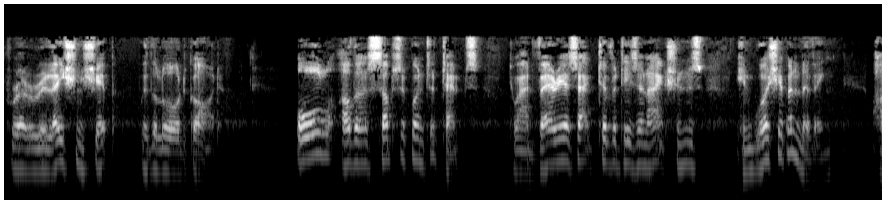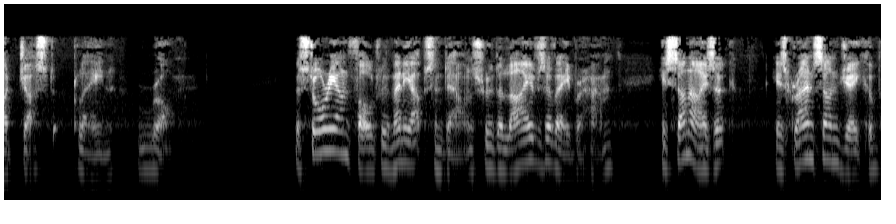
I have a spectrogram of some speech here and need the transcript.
for a relationship with the Lord God. All other subsequent attempts to add various activities and actions in worship and living are just plain wrong. The story unfolds with many ups and downs through the lives of Abraham, his son Isaac, his grandson Jacob,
